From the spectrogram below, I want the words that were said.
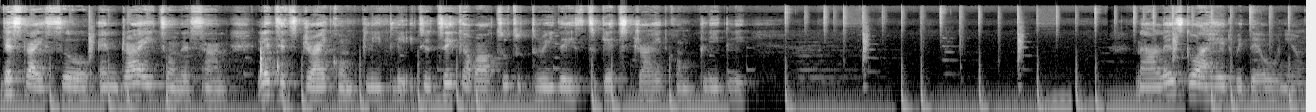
Just like so and dry it on the sun let it dry completely. It will take about two to three days to get dried completely. Now let's go ahead with the onion.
